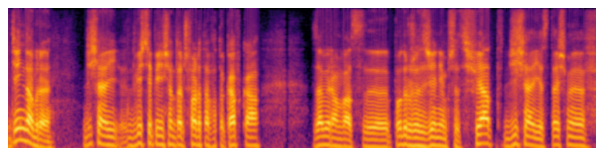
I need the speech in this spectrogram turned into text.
Dzień dobry. Dzisiaj 254 fotokawka. Zabieram Was y, podróżę z zieniem przez świat. Dzisiaj jesteśmy w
